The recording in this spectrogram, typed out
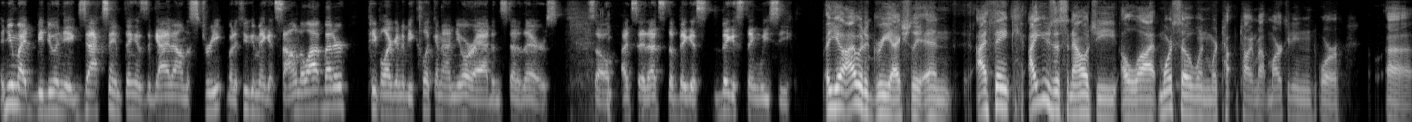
And you might be doing the exact same thing as the guy down the street, but if you can make it sound a lot better, people are going to be clicking on your ad instead of theirs. So, I'd say that's the biggest biggest thing we see. Uh, Yeah, I would agree actually, and I think I use this analogy a lot more so when we're ta- talking about marketing or uh,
